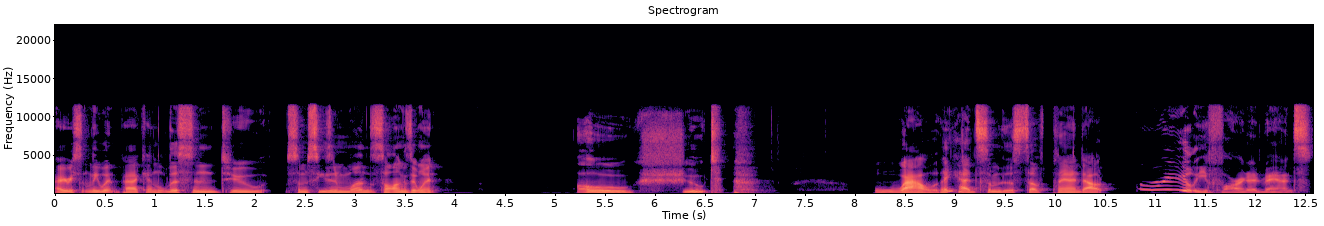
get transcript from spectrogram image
I recently went back and listened to some season one songs and went, oh, shoot. wow, they had some of this stuff planned out really far in advance.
